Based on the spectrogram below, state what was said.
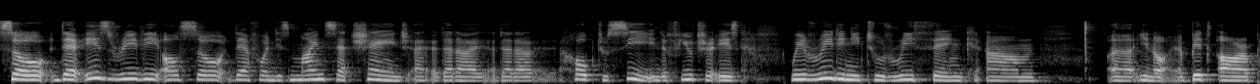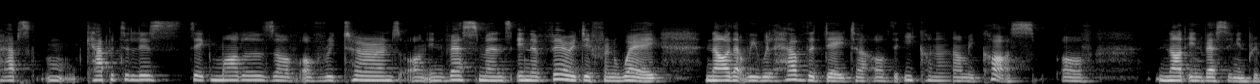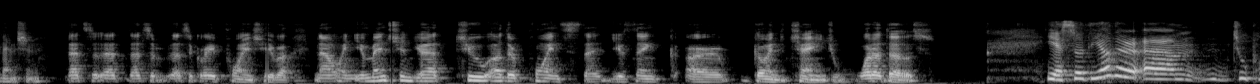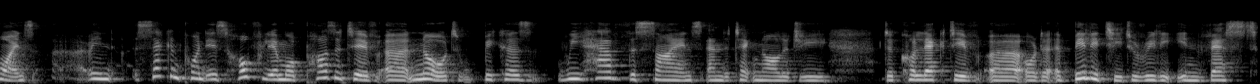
So there is really also, therefore, in this mindset change uh, that I that I hope to see in the future is we really need to rethink. Um, uh, you know, a bit our perhaps capitalistic models of, of returns on investments in a very different way now that we will have the data of the economic costs of not investing in prevention. That's a, that, that's a that's a great point, Shiva. Now, when you mentioned you had two other points that you think are going to change, what are those? Yes. So the other um, two points. I mean, second point is hopefully a more positive uh, note because we have the science and the technology, the collective uh, or the ability to really invest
